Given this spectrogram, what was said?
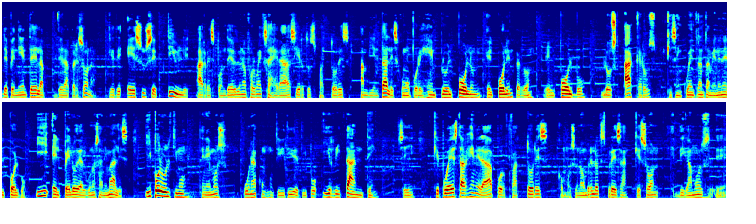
dependiente de la, de la persona, que es susceptible a responder de una forma exagerada a ciertos factores ambientales, como por ejemplo el polen, el polen, perdón, el polvo, los ácaros que se encuentran también en el polvo y el pelo de algunos animales. Y por último, tenemos una conjuntivitis de tipo irritante, ¿sí? Que puede estar generada por factores, como su nombre lo expresa, que son, digamos, eh,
